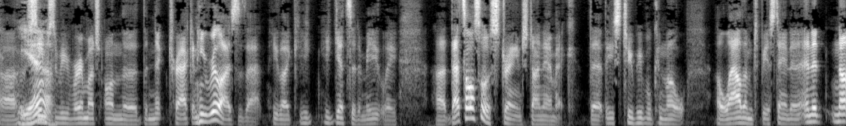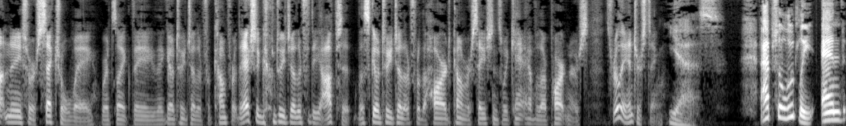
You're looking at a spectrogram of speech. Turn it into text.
uh, who Yeah. seems to be very much on the the Nick track, and he realizes that he like he he gets it immediately. Uh, that's also a strange dynamic that these two people can al- allow them to be a stand-in, and it not in any sort of sexual way where it's like they they go to each other for comfort. They actually go to each other for the opposite. Let's go to each other for the hard conversations we can't have with our partners. It's really interesting. Yes, absolutely. And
